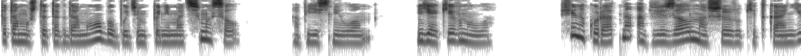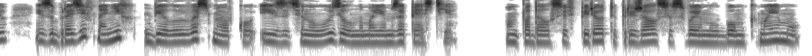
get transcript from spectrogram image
потому что тогда мы оба будем понимать смысл», — объяснил он. Я кивнула. Фин аккуратно обвязал наши руки тканью, изобразив на них белую восьмерку, и затянул узел на моем запястье. Он подался вперед и прижался своим лбом к моему.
